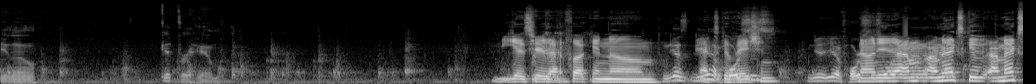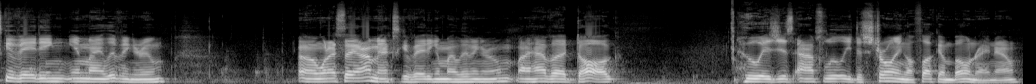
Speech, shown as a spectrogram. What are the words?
you know. Good for him. you guys hear that fucking um You guys, you excavation?" Have horses? You, you have horses? No, dude, I'm I'm, in your house? excav- I'm excavating in my living room. Uh, when I say I'm excavating in my living room, I have a dog who is just absolutely destroying a fucking bone right now.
